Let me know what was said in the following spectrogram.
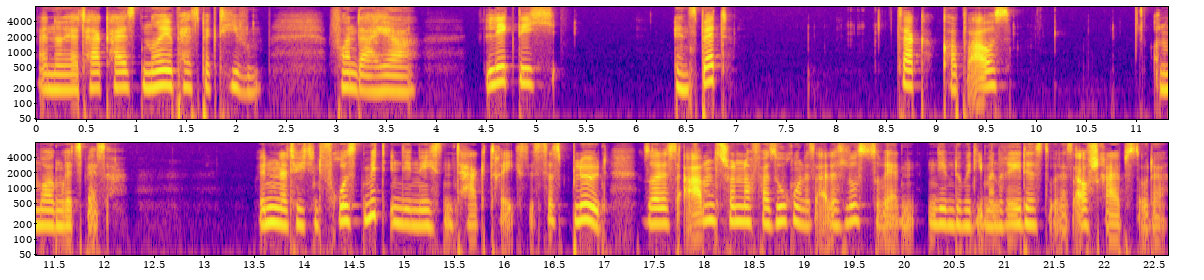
Ein neuer Tag heißt neue Perspektiven. Von daher, leg dich ins Bett, zack, Kopf aus und morgen wird's besser. Wenn du natürlich den Frust mit in den nächsten Tag trägst, ist das blöd. Du solltest abends schon noch versuchen, das alles loszuwerden, indem du mit jemandem redest oder es aufschreibst oder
